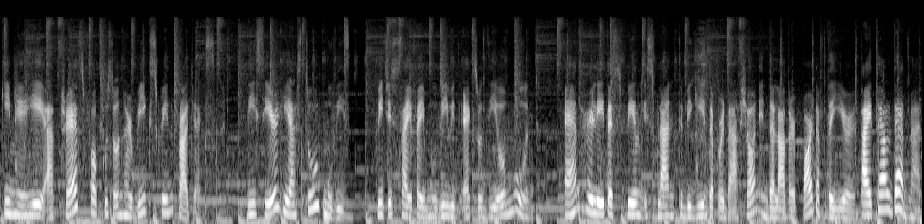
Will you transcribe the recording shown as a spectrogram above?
Kim Hee-ae actress focused on her big screen projects. This year, he has two movies, which is sci-fi movie with EXO D.O. Moon, and her latest film is planned to begin the production in the latter part of the year, titled Deadman.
